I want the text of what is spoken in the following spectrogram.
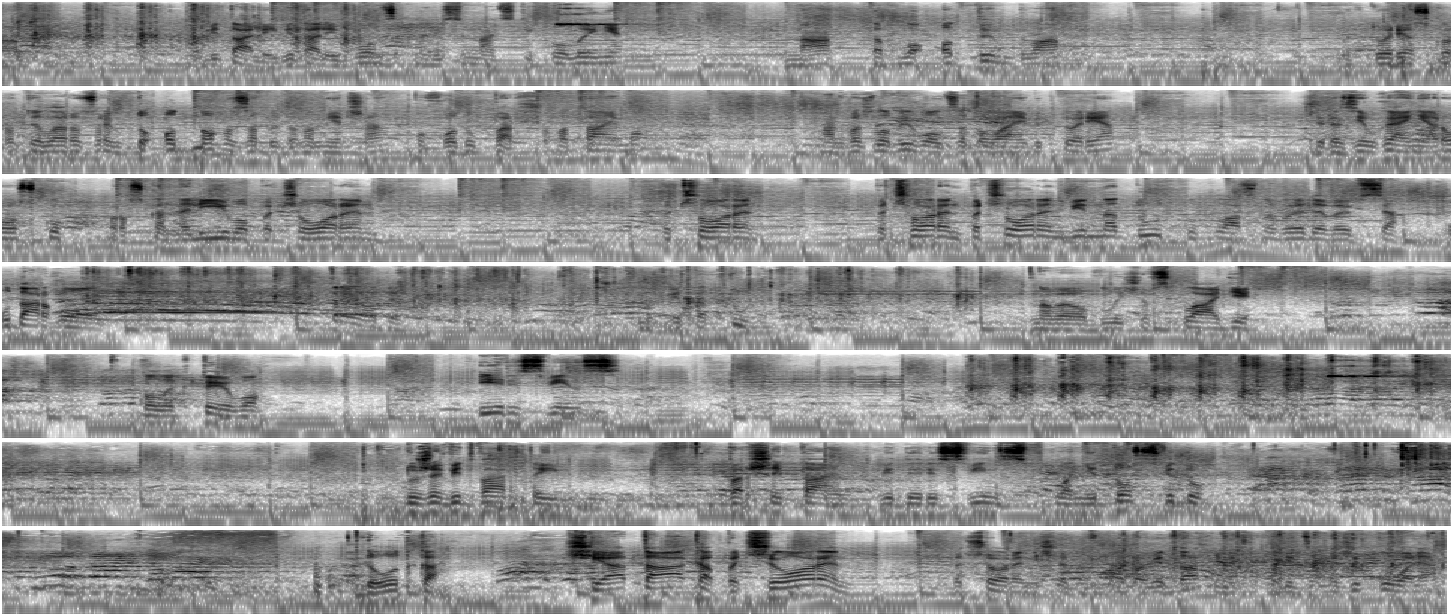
Віталій, Віталій Бонзик на 18-й хвилині. На табло 1-2. Вікторія скоротила розрив до одного забитого м'яча по ходу першого тайму. Надважливий гол забиває Вікторія. Через Євгенія Роску. Роска наліво, Печорин. Печорин. Печорин, Печорин, він на дудку класно видивився. Удар гол. 3-1. Микита тут. Нове обличчя в складі. Колективу. Іріс Вінс. Дуже відвертий перший тайм від Іріс Вінс в плані досвіду. Дудка. Ще атака. Печорин. Печорин ще не треба віддати. Він знаходиться межі поля.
